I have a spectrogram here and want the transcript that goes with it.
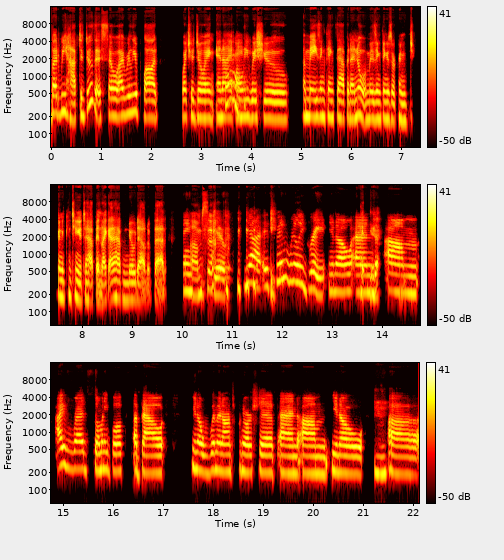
but we have to do this. So I really applaud what you're doing. And I only wish you amazing things to happen. I know amazing things are con- going to continue to happen. Like I have no doubt of that. Thank um, so. you. yeah, it's been really great, you know, and um, I've read so many books about, you know, women entrepreneurship and, um, you know, mm-hmm. uh,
